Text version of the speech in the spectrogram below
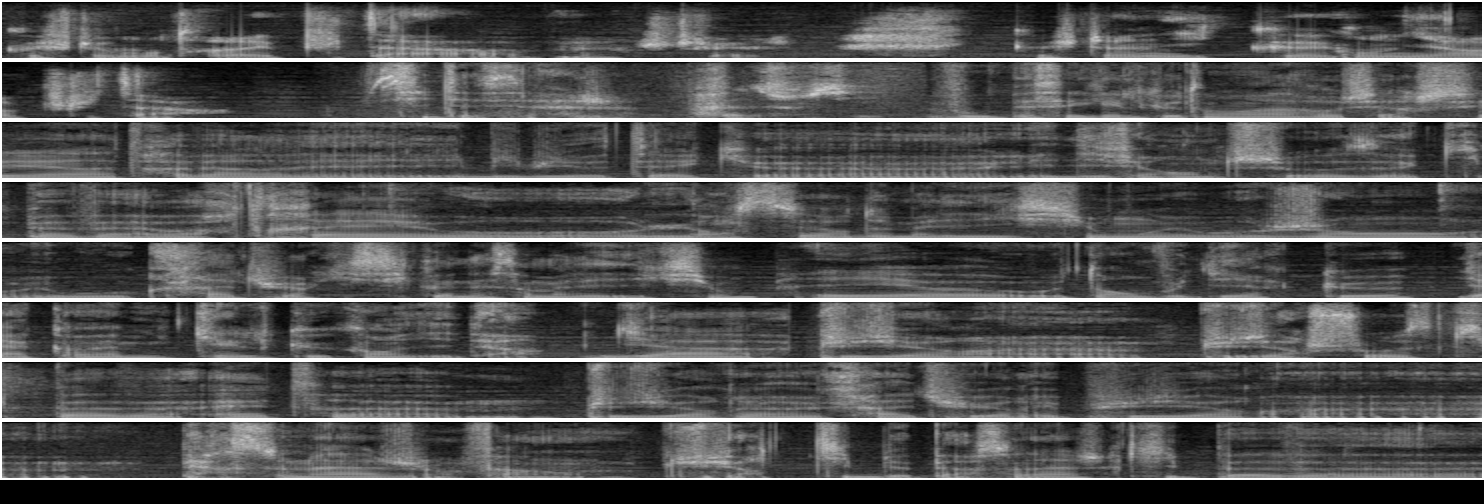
que je te montrerai plus tard, que je t'indique qu'on ira plus tard. Si t'es sage. Pas de souci. Vous passez quelque temps à rechercher à travers les bibliothèques euh, les différentes choses qui peuvent avoir trait aux lanceurs de malédiction et aux gens ou aux créatures qui s'y connaissent en malédiction. Et euh, autant vous dire qu'il y a quand même quelques candidats. Il y a plusieurs, euh, plusieurs choses qui peuvent être euh, plusieurs euh, créatures et plusieurs euh, personnages, enfin plusieurs types de personnages qui peuvent euh,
